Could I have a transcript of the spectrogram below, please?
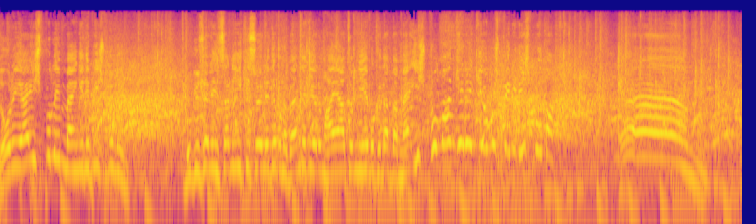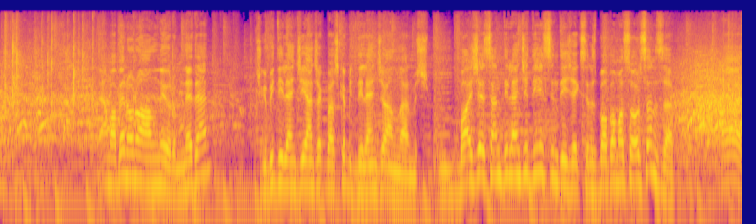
Doğru ya iş bulayım ben gidip iş bulayım. Bu güzel insan iyi ki söyledi bunu. Ben de diyorum hayatım niye bu kadar... Ben, ben iş bulmam gerekiyormuş benim iş bulmam. Ee, ama ben onu anlıyorum. Neden? Çünkü bir dilenciyi ancak başka bir dilenci anlarmış. Bayce sen dilenci değilsin diyeceksiniz. Babama sorsanıza. Evet.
